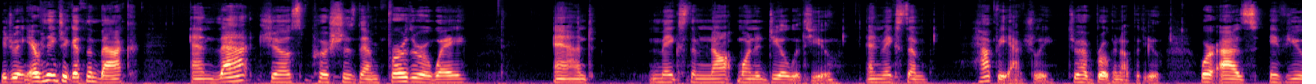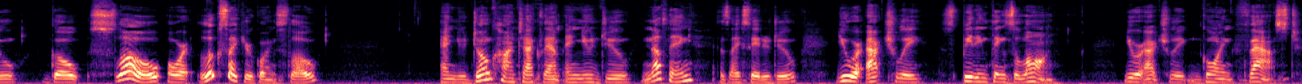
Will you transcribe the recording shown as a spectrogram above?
you're doing everything to get them back, and that just pushes them further away and makes them not want to deal with you and makes them happy actually to have broken up with you. Whereas if you go slow or it looks like you're going slow, and you don't contact them and you do nothing, as I say to do, you are actually speeding things along. You are actually going fast,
